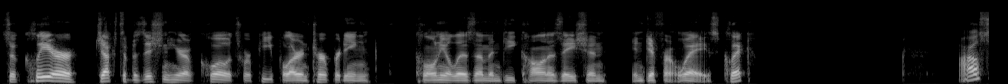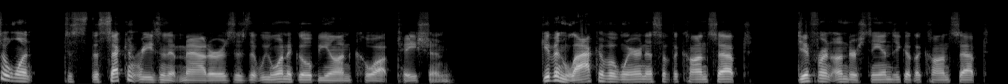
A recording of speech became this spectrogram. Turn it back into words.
So clear juxtaposition here of quotes where people are interpreting colonialism and decolonization in different ways. Click. I also want to, the second reason it matters is that we want to go beyond co-optation. Given lack of awareness of the concept, different understanding of the concept,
